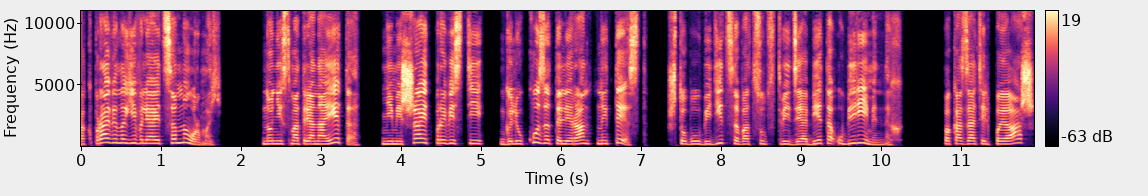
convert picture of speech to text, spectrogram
как правило, является нормой. Но, несмотря на это, не мешает провести глюкозотолерантный тест, чтобы убедиться в отсутствии диабета у беременных. Показатель pH,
